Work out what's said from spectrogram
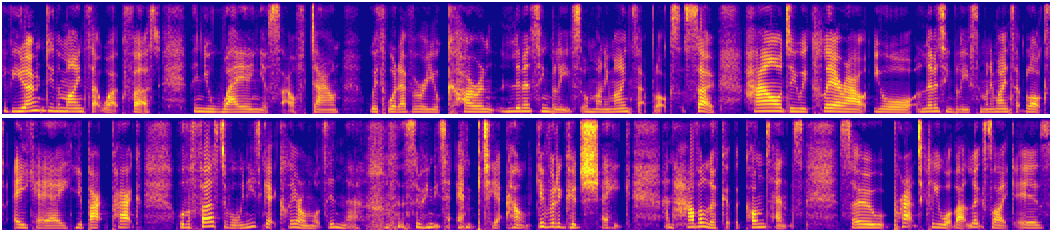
If you don't do the mindset work first, then you're weighing yourself down with whatever are your current limiting beliefs or money mindset blocks. So, how do we clear out your limiting beliefs and money mindset blocks, aka your backpack? Well, the first of all, we need to get clear on what's in there. so, we need to empty it out, give it a good shake, and have a look at the contents. So, practically, what that looks like is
